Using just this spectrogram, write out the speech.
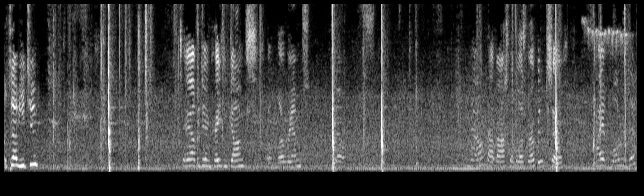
What's up, YouTube? Today I'll be doing crazy dunks on low rims. So, you know, that basketball ball is broken, so I have lowered this.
